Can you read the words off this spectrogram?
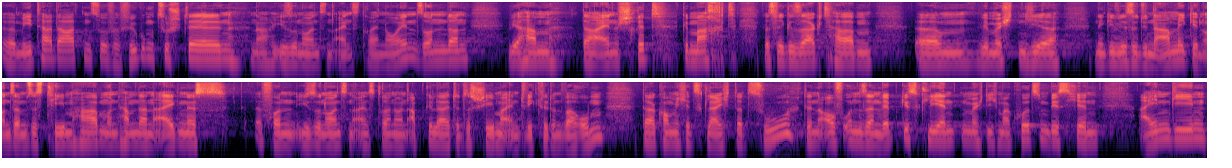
äh, Metadaten zur Verfügung zu stellen nach ISO 19139, sondern wir haben da einen Schritt gemacht, dass wir gesagt haben, ähm, wir möchten hier eine gewisse Dynamik in unserem System haben und haben dann ein eigenes von ISO 19139 abgeleitetes Schema entwickelt. Und warum? Da komme ich jetzt gleich dazu, denn auf unseren WebGIS-Klienten möchte ich mal kurz ein bisschen eingehen.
